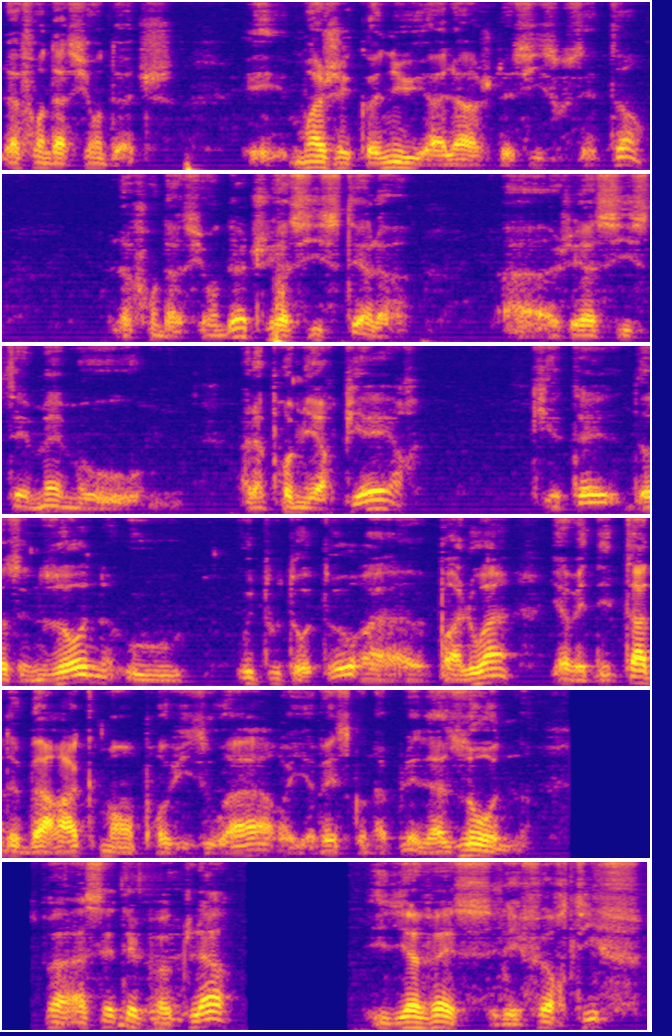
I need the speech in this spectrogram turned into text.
la fondation Dutch. Et moi j'ai connu à l'âge de 6 ou 7 ans la fondation Dutch, j'ai assisté à la, j'ai assisté même au, à la première pierre, qui était dans une zone où où tout autour, euh, pas loin, il y avait des tas de baraquements provisoires, il y avait ce qu'on appelait la zone. à cette époque-là, il y avait les fortifs,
